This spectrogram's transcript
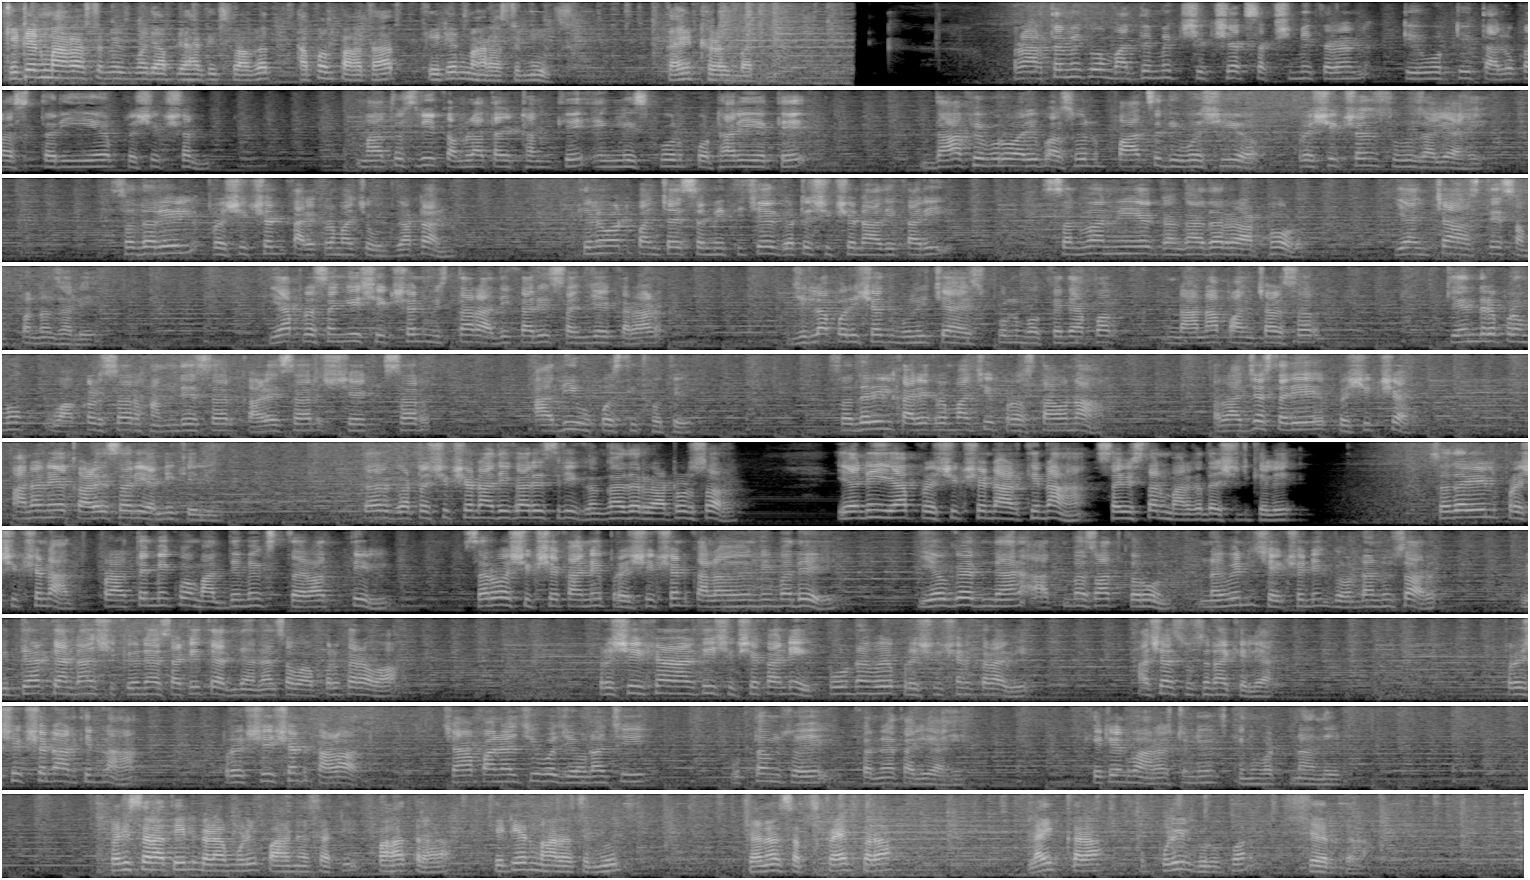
KTN Maharashtra न्यूजमध्ये आपले हार्दिक स्वागत. आपण पाहत आहात केटीएन महाराष्ट्र न्यूज. काही ठळक बातमी प्राथमिक व माध्यमिक शिक्षक सक्षमीकरण टी ओ टी तालुकास्तरीय प्रशिक्षण. मातोश्री कमलाताई ठमके इंग्लिश स्कूल कोठारी येथे दहा फेब्रुवारीपासून पाच दिवसीय प्रशिक्षण सुरू झाले आहे. सदरील प्रशिक्षण कार्यक्रमाचे उद्घाटन किनवट पंचायत समितीचे गट शिक्षणाधिकारी सन्माननीय गंगाधर राठोड यांच्या हस्ते संपन्न झाले. या प्रसंगी शिक्षण विस्तार अधिकारी संजय कराड जिल्हा परिषद मुलीचे हायस्कूल मुख्याध्यापक Nana Panchal sir केंद्रप्रमुख Wakad sir Hande sir Kale sir Shaikh sir आदी उपस्थित होते. सदरील कार्यक्रमाची प्रस्तावना राज्यस्तरीय प्रशिक्षक अनन्य काळेसर यांनी केली. तर गटशिक्षण अधिकारी श्री गंगाधर राठोड सर यांनी या प्रशिक्षणार्थींना सविस्तर मार्गदर्शन केले. सदरील प्रशिक्षणात प्राथमिक व माध्यमिक स्तरातील सर्व शिक्षकांनी प्रशिक्षण कालावधीमध्ये योग्य ज्ञान आत्मसात करून नवीन शैक्षणिक धोरणानुसार विद्यार्थ्यांना शिकवण्यासाठी त्या ज्ञानाचा वापर करावा. प्रशिक्षणार्थी शिक्षकांनी पूर्ण वेळ प्रशिक्षण करावे अशा सूचना केल्या. प्रशिक्षणार्थींना प्रशिक्षण काळात चहा पाण्याची व जेवणाची उत्तम सोय करण्यात आली आहे. KTN Maharashtra news Kinwat Nanded. परिसरातील घडामोडी पाहण्यासाठी पाहत रहा KTN Maharashtra news. Channel subscribe करा लाईक करा व पुढील ग्रुपवर शेअर करा.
